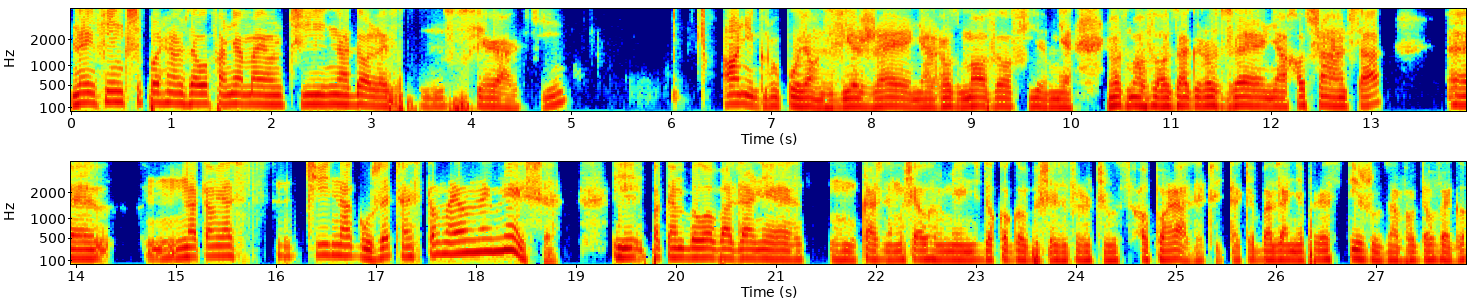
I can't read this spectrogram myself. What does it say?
największy poziom zaufania mają ci na dole w, w hierarchii. Oni grupują zwierzenia, rozmowy o firmie, rozmowy o zagrożeniach, o szansach. E, natomiast ci na górze często mają najmniejsze. I potem było badanie Mm, każdy musiał wymienić, do kogo by się zwrócił o poradę, czyli takie badanie prestiżu zawodowego.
